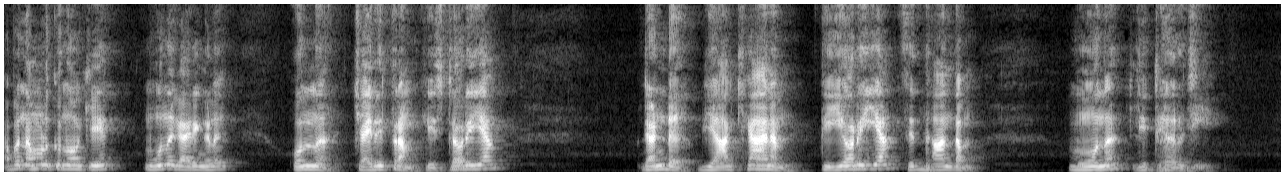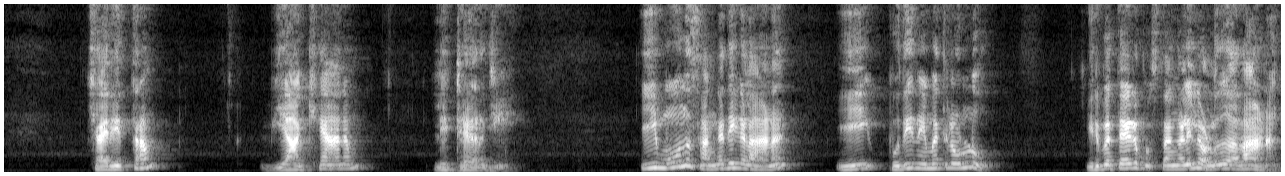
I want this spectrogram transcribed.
അപ്പോൾ നമ്മൾക്ക് നോക്കിയേ മൂന്ന് കാര്യങ്ങൾ ഒന്ന് ചരിത്രം ഹിസ്റ്റോറിയ രണ്ട് വ്യാഖ്യാനം തിയോറിയ സിദ്ധാന്തം. മൂന്ന് ലിറ്റേർജി ചരിത്രം വ്യാഖ്യാനം ലിറ്റേർജി ഈ മൂന്ന് സംഗതികളാണ് ഈ പുതിയ നിയമത്തിലുള്ളൂ. ഇരുപത്തേഴ് പുസ്തകങ്ങളിൽ ഉള്ളത് അതാണ്.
